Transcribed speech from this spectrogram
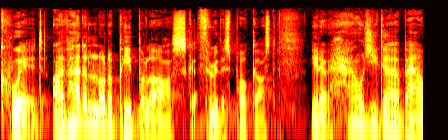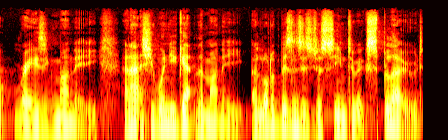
quid. I've had a lot of people ask through this podcast, you know, how do you go about raising money? And actually, when you get the money, a lot of businesses just seem to explode.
